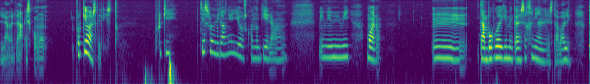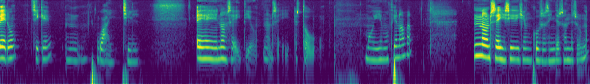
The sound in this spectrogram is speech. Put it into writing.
la verdad. Es como, ¿por qué vas de listo? ¿Por qué? Ya se lo dirán ellos cuando quieran. Mi, mi, mi, mi. Bueno, mmm, tampouco é que me caese genial nesta, vale? Pero sí que mm, guai, chill. Eh, non sei, tío, non sei. Estou moi emocionada Non sei se dixen cousas interesantes ou non,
